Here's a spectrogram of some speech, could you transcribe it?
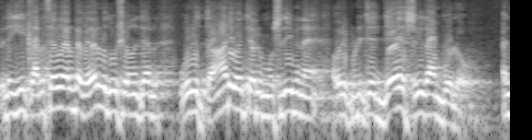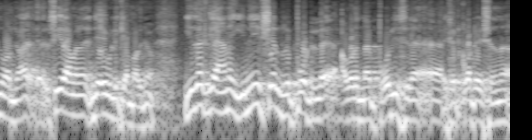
പിന്നെ ഈ കരസേവകരുടെ വേറൊരു ദൂഷ്യം എന്ന് വെച്ചാൽ ഒരു താടി വെച്ച ഒരു മുസ്ലിമിനെ അവർ പിടിച്ച് ജയ ശ്രീറാം പോലോ എന്ന് പറഞ്ഞു. ശ്രീരാമനെ ജയ് വിളിക്കാൻ പറഞ്ഞു. ഇതൊക്കെയാണ് ഇനീഷ്യൽ റിപ്പോർട്ടിൽ അവിടുന്ന് പോലീസിന് ഹെഡ് ക്വാർട്ടേഴ്സിൽ നിന്ന്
